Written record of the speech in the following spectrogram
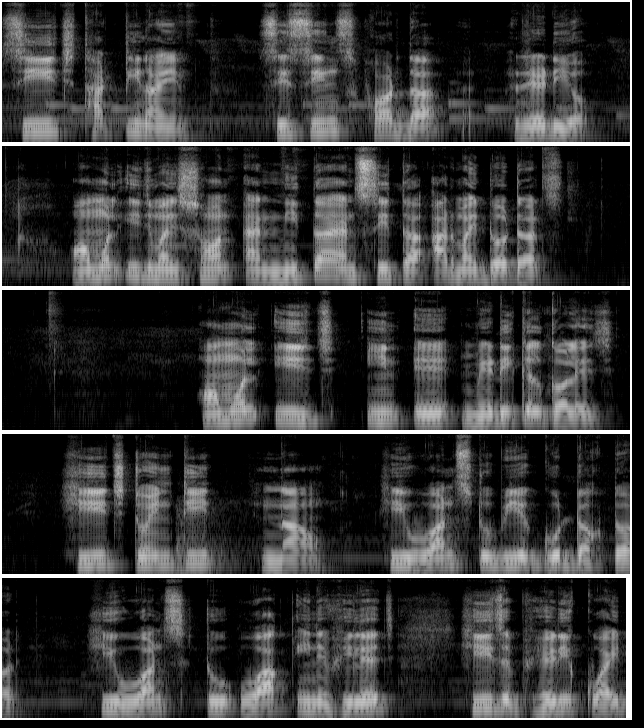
She is 39. She sings for the radio. Amal is my son and Nita and Sita are my daughters. Amal is in a medical college. He is 20 now. He wants to be a good doctor. He wants to walk in a village he is a very quiet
